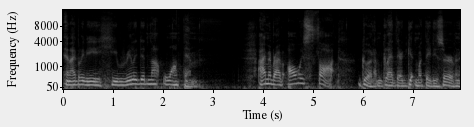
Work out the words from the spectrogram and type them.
And I believe he, he really did not want them. I remember I've always thought, good, I'm glad they're getting what they deserve. And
